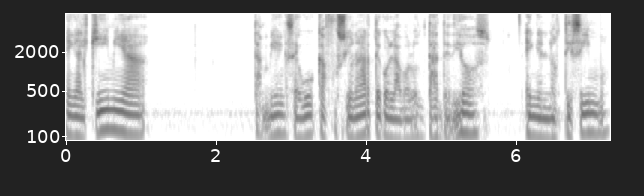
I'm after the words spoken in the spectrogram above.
En alquimia también se busca fusionarte con la voluntad de Dios. en el gnosticismo.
